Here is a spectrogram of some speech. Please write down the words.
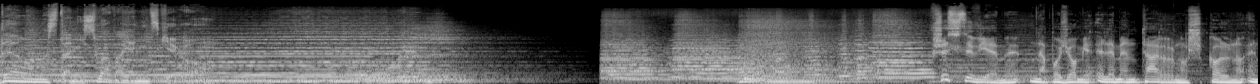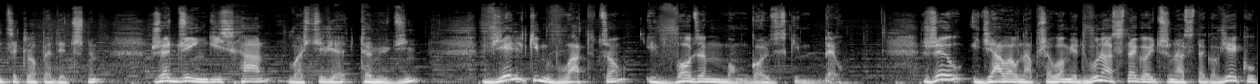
Odeon Stanisława Janickiego. Wszyscy wiemy na poziomie elementarno-szkolno-encyklopedycznym, że Dżingis Khan, właściwie Temüdzin, wielkim władcą i wodzem mongolskim był. Żył i działał na przełomie XII i XIII wieku,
